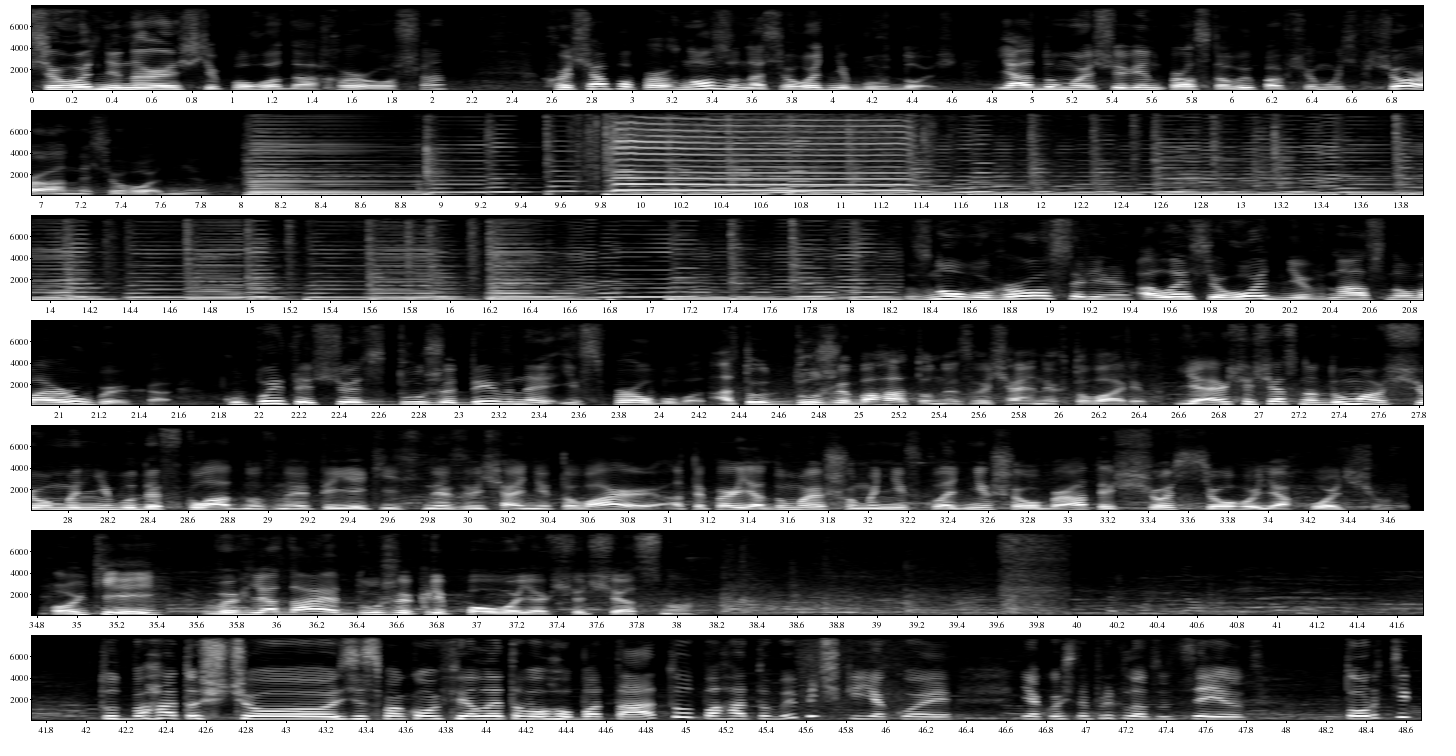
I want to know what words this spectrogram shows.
Сьогодні нарешті погода хороша. Хоча по прогнозу на сьогодні був дощ. Я думаю, що він просто випав чомусь вчора, а не сьогодні. Знову гросері, але сьогодні в нас нова рубрика. Купити щось дуже дивне і спробувати. А тут дуже багато незвичайних товарів. Я, якщо чесно, думав, що мені буде складно знайти якісь незвичайні товари, а тепер я думаю, що мені складніше обрати, що з цього я хочу. Окей, виглядає дуже кріпово, якщо чесно. Тут багато що зі смаком фіолетового батату, багато випічки, якої якось, наприклад, оцей от тортик.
